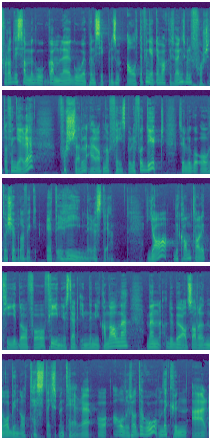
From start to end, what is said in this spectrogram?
fortsatt de samme gode, gamle, gode prinsippene som alltid har fungert i markedsføring, som vil fortsette å fungere. Forskjellen er at når Facebook blir for dyrt, så vil vi gå over til å kjøpe trafikk et rimeligere sted. Ja, det kan ta litt tid å få finjustert inn de nye kanalene, men du bør altså allerede nå begynne å teste, eksperimentere, og aldri slå deg til ro om det kun er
